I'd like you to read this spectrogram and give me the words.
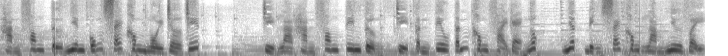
Hàn Phong tự nhiên cũng sẽ không ngồi chờ chết. Chỉ là Hàn Phong tin tưởng chỉ cần tiêu tấn không phải kẻ ngốc, nhất định sẽ không làm như vậy.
